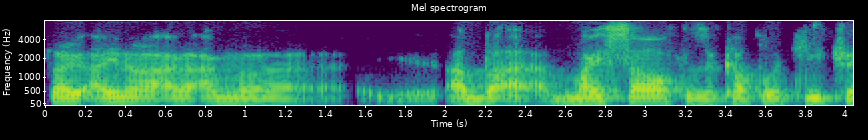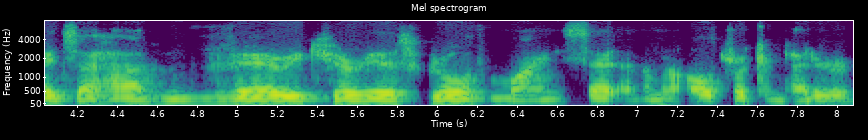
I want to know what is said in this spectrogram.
so I, I you know, I, I'm a, a, myself. There's a couple of key traits I have. Very curious, growth mindset, and I'm an ultra competitor.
